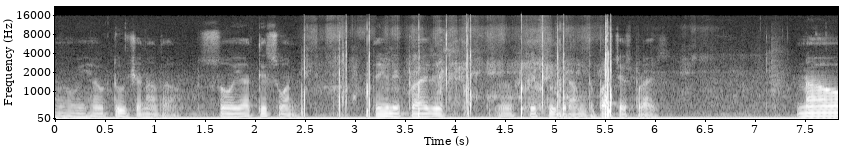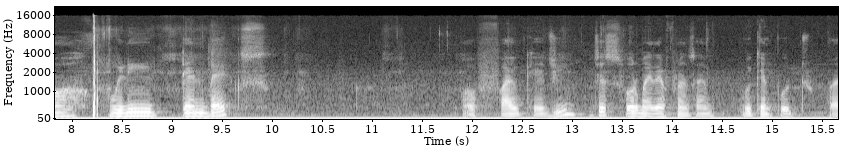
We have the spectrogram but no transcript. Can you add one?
Uh, we have two chana dal so yeah this one. The unit price is uh, 50 gram the purchase price. Now we need 10 bags of 5 kg just for my reference I'm, we can put 5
